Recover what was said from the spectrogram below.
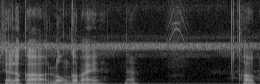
เสร็จแล้วก็หลงเข้าไปนะเข้าไป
